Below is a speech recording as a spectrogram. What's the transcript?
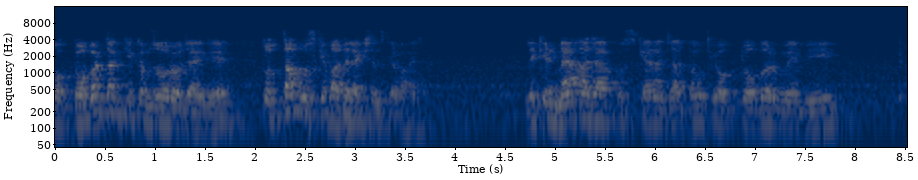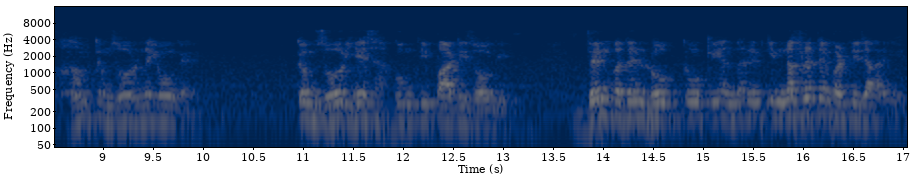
अक्टूबर तक ये कमज़ोर हो जाएँगे तो तब उसके बाद इलेक्शंस करवाए जाए। लेकिन मैं आज आपको कहना चाहता हूँ कि अक्टूबर में भी हम कमज़ोर नहीं होंगे। कमज़ोर ये हुकूमती पार्टीज़ होंगी। दिन ब दिन लोगों के अंदर इनकी नफरतें बढ़ती जा रही हैं।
